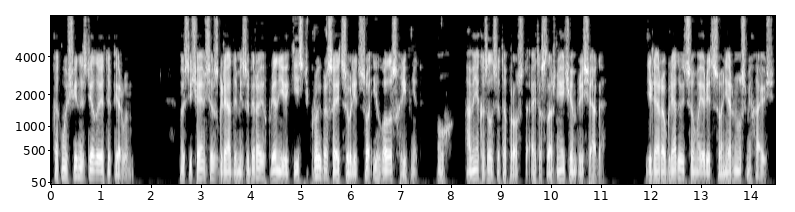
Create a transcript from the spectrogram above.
Как мужчина сделаю это первым. Мы встречаемся взглядами, забираю в плен ее кисть, кровь бросается в лицо, и голос хрипнет. Ух, а мне казалось это просто, а это сложнее, чем присяга. Диляра вглядывается в мое лицо, нервно усмехаюсь.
